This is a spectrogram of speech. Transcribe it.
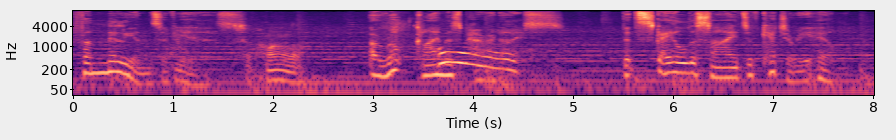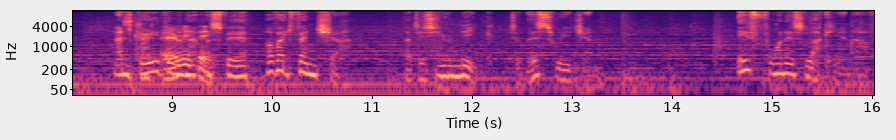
for millions of years. Subhanallah. A rock climber's paradise that scaled the sides of Ketri Hill and got breathed in an atmosphere of adventure that is unique to this region. If one is lucky enough,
